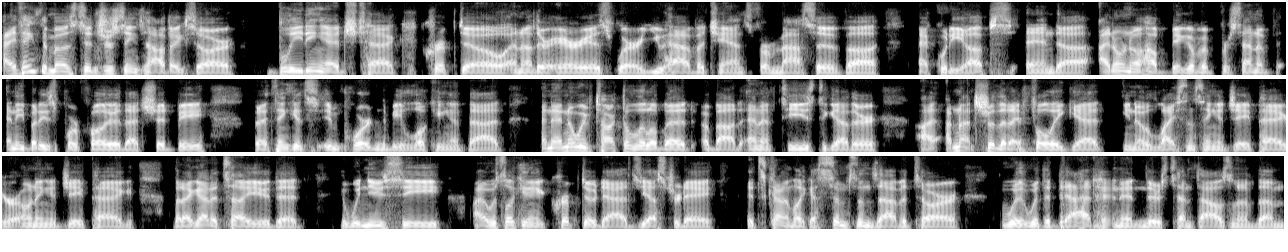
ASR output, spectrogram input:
I think the most interesting topics are bleeding edge tech, crypto, and other areas where you have a chance for massive uh, equity ups. And uh, I don't know how big of a percent of anybody's portfolio that should be, but I think it's important to be looking at that. And I know we've talked a little bit about NFTs together. I, I'm not sure that I fully get, you know, licensing a JPEG or owning a JPEG, but I got to tell you that when you see I was looking at crypto dads yesterday. It's kind of like a Simpsons avatar with, with a dad in it, and there's 10,000 of them.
